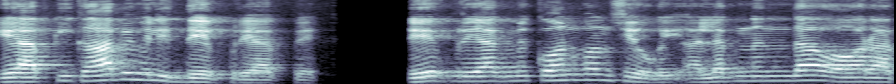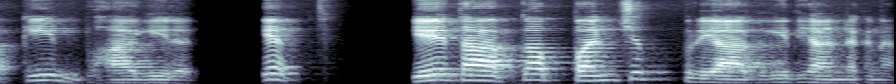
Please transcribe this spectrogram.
ये आपकी कहाँ पे मिली? देव प्रयाग पे। देव प्रयाग में कौन कौन सी हो गई? अलकनंदा और आपकी भागीरथी, ठीक है? ये था आपका पंच प्रयाग, ये ध्यान रखना।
